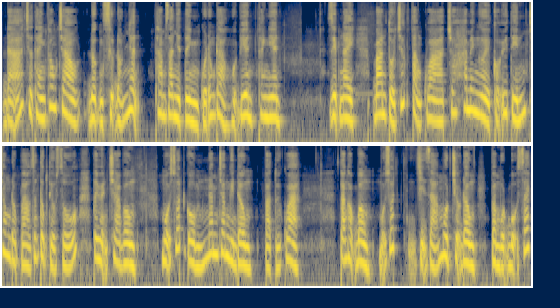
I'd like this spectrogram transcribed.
đã trở thành phong trào được sự đón nhận, tham gia nhiệt tình của đông đảo hội viên thanh niên. Dịp này, ban tổ chức tặng quà cho 20 người có uy tín trong đồng bào dân tộc thiểu số tại huyện Trà Bồng, mỗi suất gồm 500.000 đồng và túi quà tặng học bổng mỗi suất trị giá 1 triệu đồng và một bộ sách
